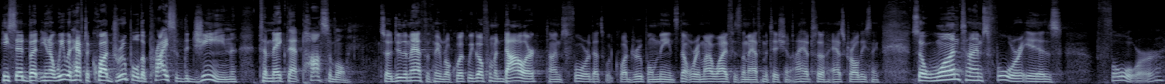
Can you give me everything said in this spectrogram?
He said, But, you know, we would have to quadruple the price of the jean to make that possible. So do the math with me real quick. We go from a dollar times four. That's what quadruple means. Don't worry, my wife is the mathematician. I have to ask her all these things. So one times four is four.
